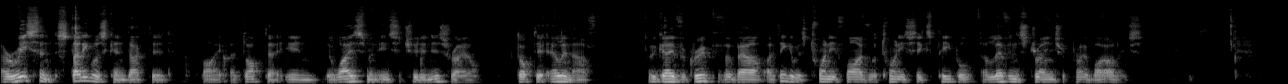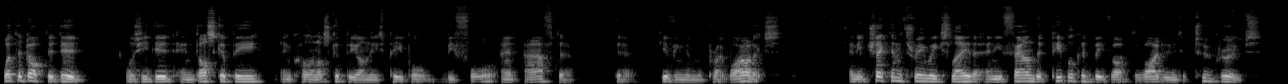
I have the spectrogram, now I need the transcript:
A recent study was conducted by a doctor in the Weizmann Institute in Israel, Dr. Elinav, who gave a group of about, I think it was 25 or 26 people, 11 strains of probiotics. What the doctor did was he did endoscopy and colonoscopy on these people before and after the, giving them the probiotics. And he checked them three weeks later and he found that people could be divided into two groups.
